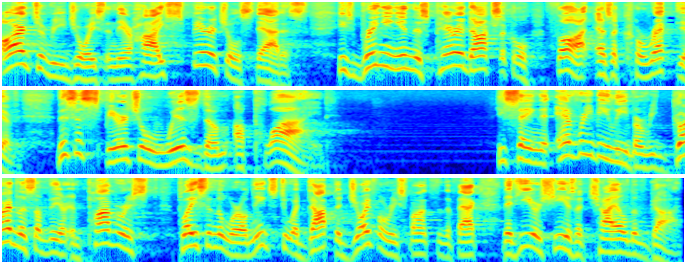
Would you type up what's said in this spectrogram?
are to rejoice in their high spiritual status. He's bringing in this paradoxical thought as a corrective. This is spiritual wisdom applied. He's saying that every believer, regardless of their impoverished place in the world, needs to adopt a joyful response to the fact that he or she is a child of God.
